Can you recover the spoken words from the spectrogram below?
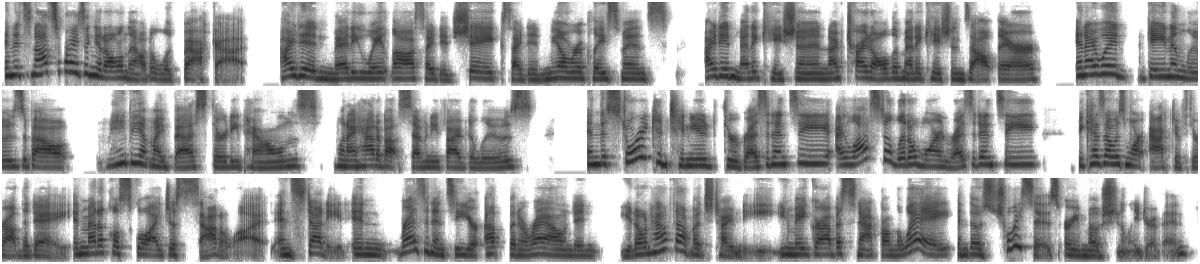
And it's not surprising at all now to look back at. I did Medi weight loss, I did shakes, I did meal replacements, I did medication. I've tried all the medications out there. And I would gain and lose about maybe at my best 30 pounds when I had about 75 to lose. And the story continued through residency. I lost a little more in residency because I was more active throughout the day. In medical school, I just sat a lot and studied. In residency, you're up and around and you don't have that much time to eat. You may grab a snack on the way, and those choices are emotionally driven.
